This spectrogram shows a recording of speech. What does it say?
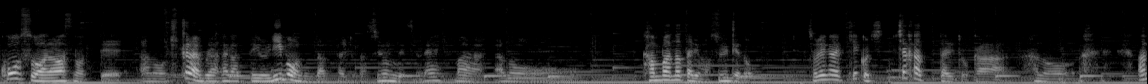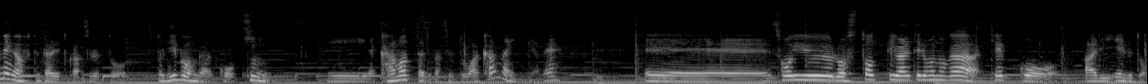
コースを表すのってあの木からぶら下がっているリボンだったりとかするんですよね。まああの看板だったりもするけどそれが結構ちっちゃかったりとかあの 雨が降ってたりとかするとちょっとリボンがこう木に、えー、絡まったりとかすると分かんないんだよね。えー、そういうロストって言われてるものが結構あり得ると。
